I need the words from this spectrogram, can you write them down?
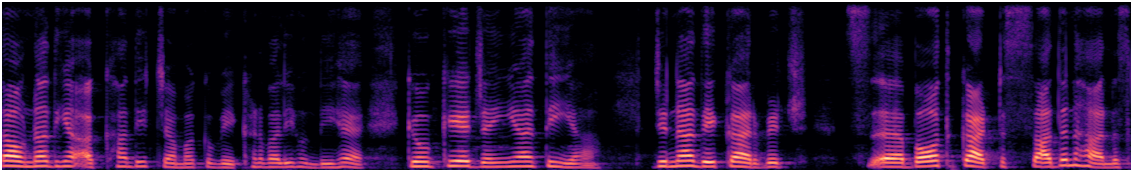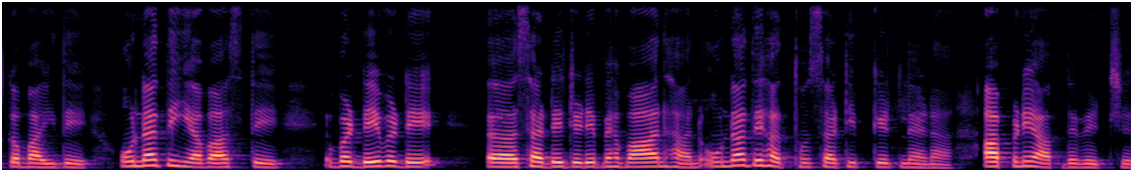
ਤਾਂ ਉਹਨਾਂ ਦੀਆਂ ਅੱਖਾਂ ਦੀ ਚਮਕ ਵੇਖਣ ਵਾਲੀ ਹੁੰਦੀ ਹੈ, ਕਿਉਂਕਿ ਅਜਿਹੀਆਂ ਧੀਆਂ ਜਿਨ੍ਹਾਂ ਦੇ ਘਰ ਵਿੱਚ ਬਹੁਤ ਘੱਟ ਸਾਧਨ ਹਨ ਕਮਾਈ ਦੇ, ਉਹਨਾਂ ਧੀਆਂ ਵਾਸਤੇ ਵੱਡੇ ਵੱਡੇ ਸਾਡੇ ਜਿਹੜੇ ਮਹਿਮਾਨ ਹਨ, ਉਹਨਾਂ ਦੇ ਹੱਥੋਂ ਸਰਟੀਫਿਕੇਟ ਲੈਣਾ ਆਪਣੇ ਆਪ ਦੇ ਵਿੱਚ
